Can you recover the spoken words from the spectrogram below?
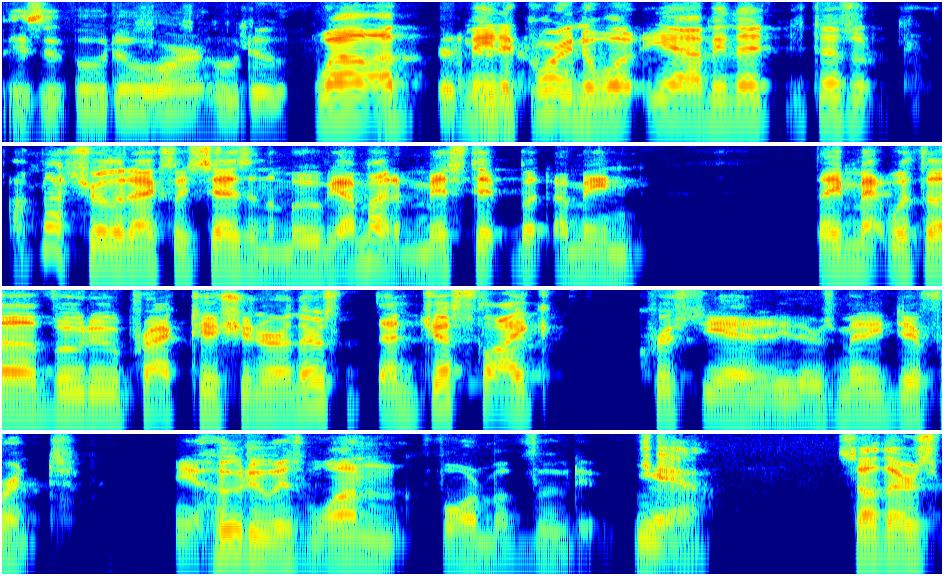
Is it voodoo or hoodoo? Well, I, I mean, according to what, yeah, I mean that doesn't. I'm not sure that actually says in the movie. I might have missed it, but I mean, they met with a voodoo practitioner, and there's and just like Christianity, there's many different you know, hoodoo is one form of voodoo. Yeah. So there's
